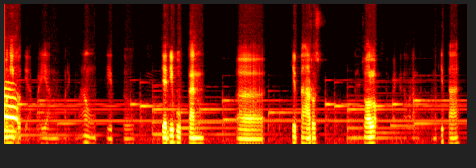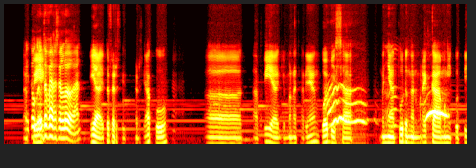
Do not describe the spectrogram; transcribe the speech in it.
mengikuti apa yang mereka mau gitu. Jadi bukan eh, kita harus mencolok apa orang kita tapi itu versi lu kan? Iya itu versi versi aku. Eh tapi ya gimana caranya gue bisa menyatu dengan mereka mengikuti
